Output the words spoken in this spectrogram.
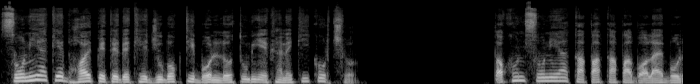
সোনিয়াকে ভয় পেতে দেখে যুবকটি বলল, তুমি এখানে কি করছ? তখন সোনিয়া কাপা কাপা গলায় বলল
